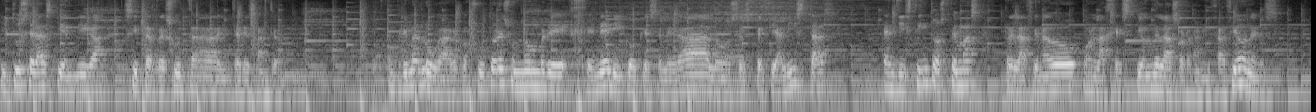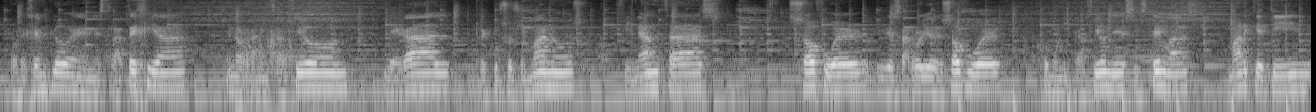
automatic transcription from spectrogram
y tú serás quien diga si te resulta interesante o no. En primer lugar, consultor es un nombre genérico que se le da a los especialistas en distintos temas relacionados con la gestión de las organizaciones, por ejemplo en estrategia, en organización, legal, recursos humanos, finanzas, software y desarrollo de software, comunicaciones, sistemas, marketing,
